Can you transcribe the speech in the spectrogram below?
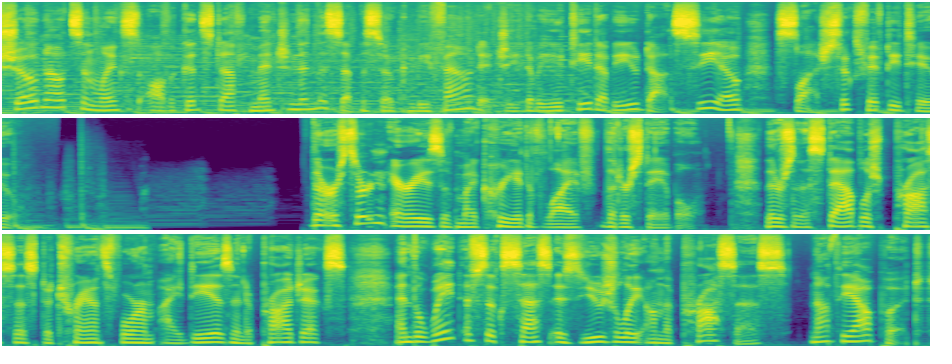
Show notes and links to all the good stuff mentioned in this episode can be found at gwtw.co slash 652. There are certain areas of my creative life that are stable. There's an established process to transform ideas into projects, and the weight of success is usually on the process, not the output.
